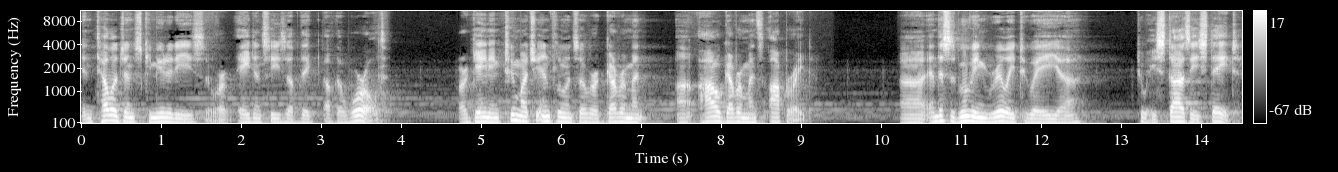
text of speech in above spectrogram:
Intelligence communities or agencies of the, of the world are gaining too much influence over government uh, how governments operate. Uh, and this is moving really to a, uh, to a Stasi state,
